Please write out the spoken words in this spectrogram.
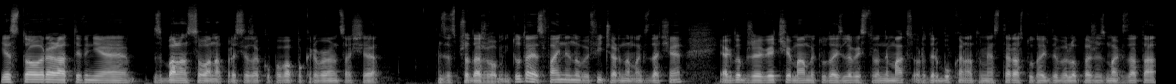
jest to relatywnie zbalansowana presja zakupowa, pokrywająca się ze sprzedażą. I tutaj jest fajny nowy feature na MaxDacie. Jak dobrze wiecie, mamy tutaj z lewej strony Max Order Booka, natomiast teraz tutaj deweloperzy z MaxData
